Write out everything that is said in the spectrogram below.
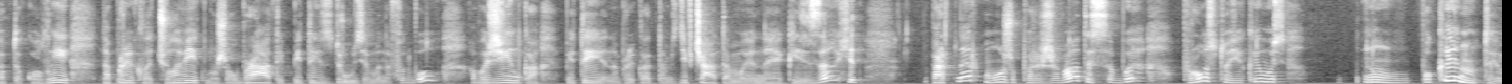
Тобто, коли, наприклад, чоловік може обрати піти з друзями на футбол, або жінка піти, наприклад, там з дівчатами на якийсь захід, партнер може переживати себе просто якимось. Ну, покинутим.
